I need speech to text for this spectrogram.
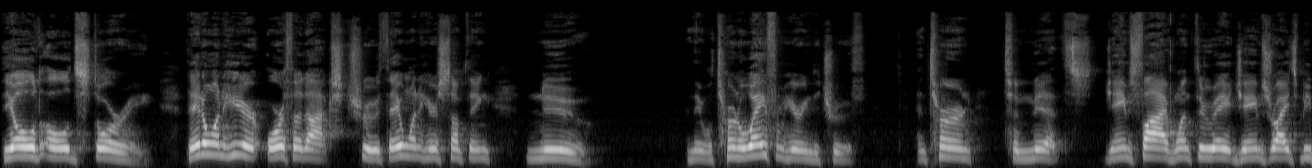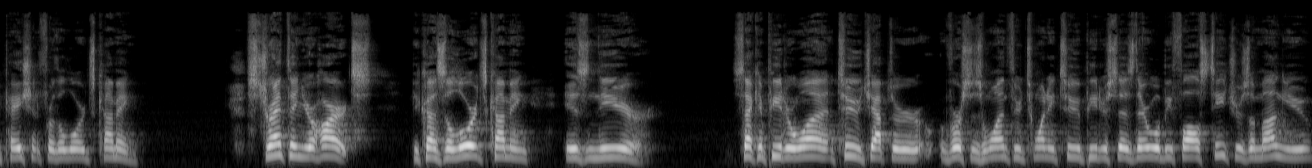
the old, old story. They don't want to hear orthodox truth. They want to hear something new. And they will turn away from hearing the truth and turn to myths. James 5, 1 through 8, James writes, Be patient for the Lord's coming. Strengthen your hearts because the Lord's coming is near. 2 Peter 1, 2, chapter verses 1 through 22, Peter says, There will be false teachers among you.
